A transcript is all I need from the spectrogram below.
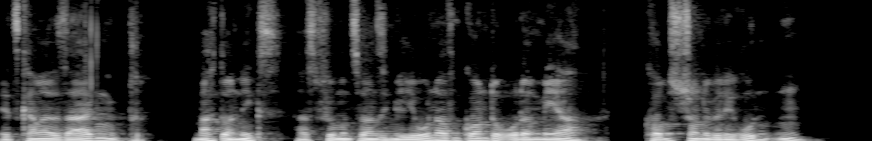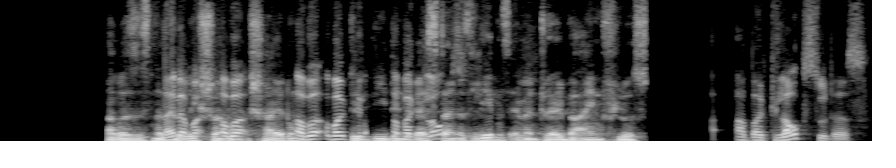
Jetzt kann man sagen, pff, mach doch nix, hast 25 Millionen auf dem Konto oder mehr, kommst schon über die Runden. Aber es ist Nein, natürlich aber- schon aber- eine Entscheidung, aber- aber die, die den Rest glaubst- deines Lebens eventuell beeinflusst. Aber glaubst du das?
